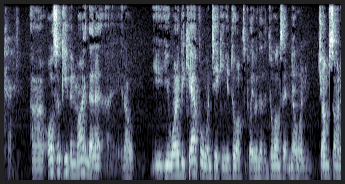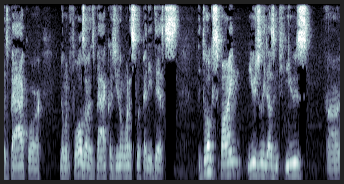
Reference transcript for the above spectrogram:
okay. Uh, also, keep in mind that uh, you know you, you want to be careful when taking your dog to play with other dogs that no one jumps on his back or no one falls on his back because you don't want to slip any discs. The dog's spine usually doesn't fuse uh,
